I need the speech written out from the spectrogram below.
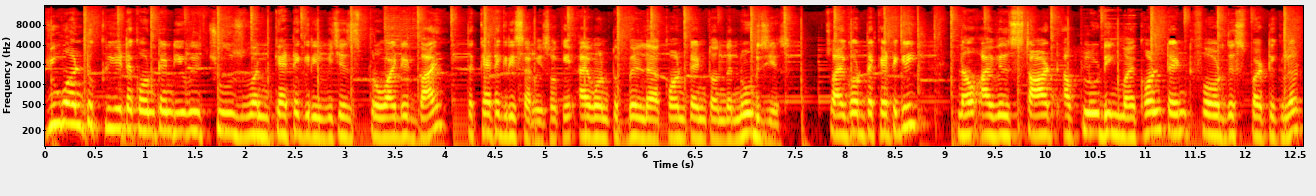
you want to create a content you will choose one category which is provided by the category service okay? I want to build a content on the node.js so i got the category. Now i will start uploading my content for this particular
